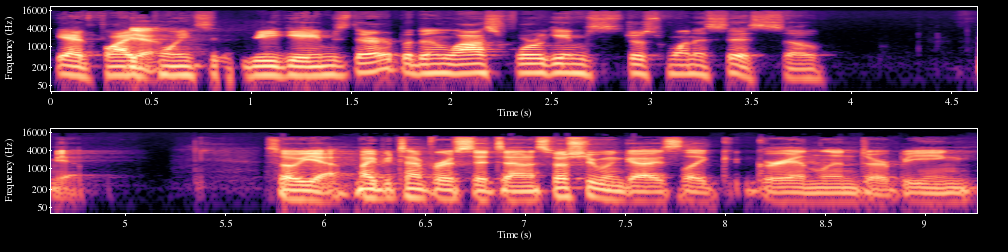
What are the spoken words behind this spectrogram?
He had five yeah. points in three games there, but then the last four games, just one assist. So, yeah. So yeah, might be time for a sit down, especially when guys like Granlund are being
